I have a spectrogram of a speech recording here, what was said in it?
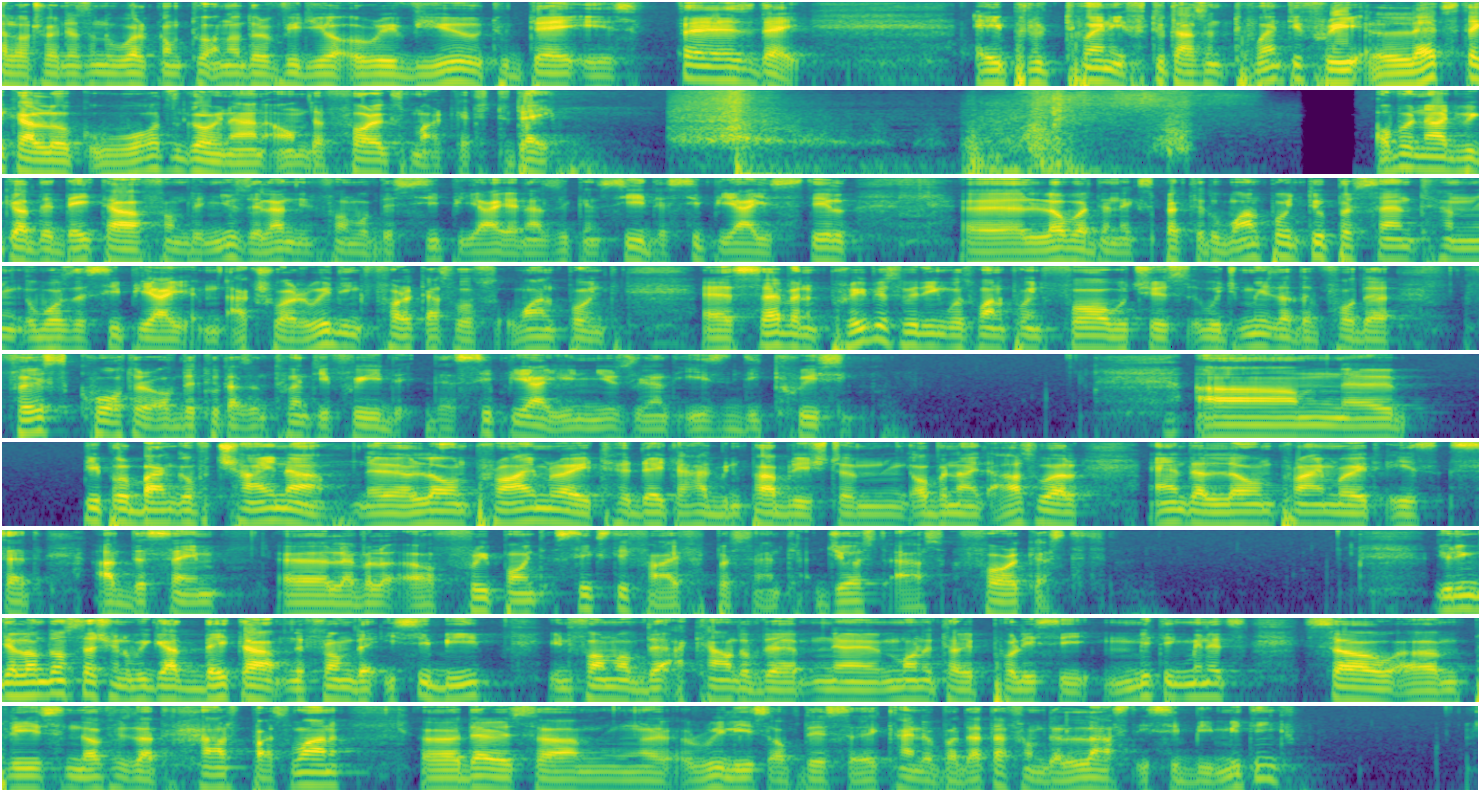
Hello traders and welcome to another video review. Today is Thursday, April 20th, 2023. Let's take a look what's going on on the forex market today. Overnight we got the data from the New Zealand in form of the CPI and as you can see the CPI is still uh, lower than expected. 1.2% um, was the CPI um, actual reading forecast was 1.7 previous reading was 1.4 which is which means that the, for the first quarter of the 2023 the, the CPI in New Zealand is decreasing. Um, uh, People Bank of China uh, loan prime rate data had been published um, overnight as well, and the loan prime rate is set at the same uh, level of 3.65%, just as forecasted. During the London session, we got data from the ECB in form of the account of the uh, monetary policy meeting minutes. So um, please notice that half past one, uh, there is um, a release of this uh, kind of data from the last ECB meeting.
